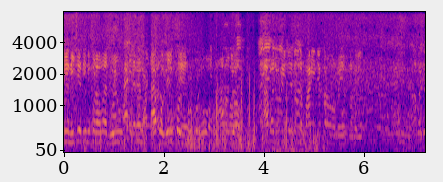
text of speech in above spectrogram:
મેં નીચેથી પણ હમણાં જોયું. ત્યારે આ ટાંકો લીક છે. આ બાજુ આ બાજુ તમને પાણી દેખાડવાનો પ્રયત્ન કરીશ. આ બાજુ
